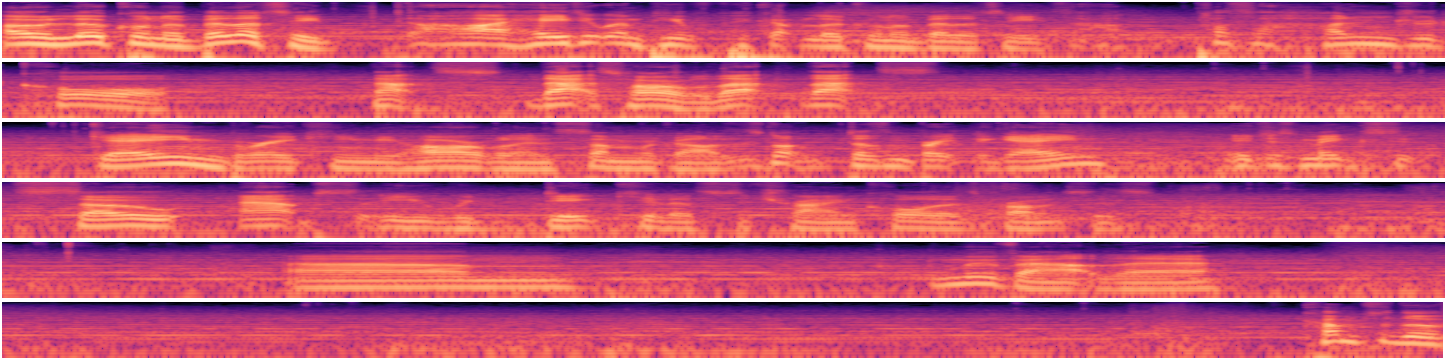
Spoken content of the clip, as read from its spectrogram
Oh, local nobility. Oh, I hate it when people pick up local nobility. It's plus 100 core. That's that's horrible. That That's game-breakingly horrible in some regards. It's not doesn't break the game. It just makes it so absolutely ridiculous to try and call those provinces. Um, move out there. Come to the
